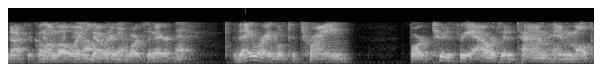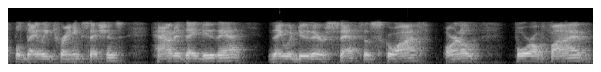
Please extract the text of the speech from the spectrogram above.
Doctor Columbu, and Governor yeah. Schwarzenegger. Yeah they were able to train for two to three hours at a time and multiple daily training sessions. How did they do that? They would do their sets of squats, Arnold 405,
